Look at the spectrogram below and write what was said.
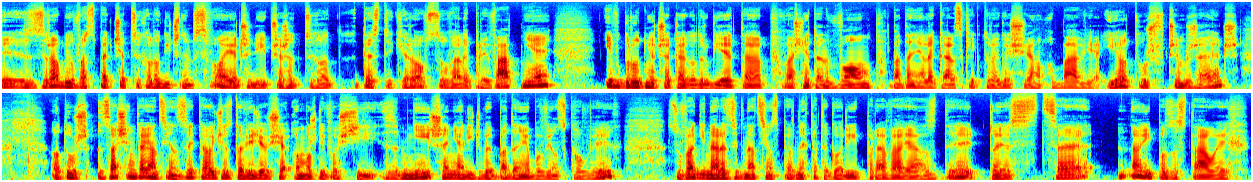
Y, zrobił w aspekcie psychologicznym swoje, czyli przeszedł psychotesty kierowców, ale prywatnie i w grudniu czeka go drugi etap, właśnie ten WOMP, badania lekarskie, którego się obawia. I otóż w czym rzecz? Otóż zasięgając języka, ojciec dowiedział się o możliwości zmniejszenia liczby badań obowiązkowych z uwagi na rezygnację z pewnych kategorii prawa jazdy, to jest C, no i pozostałych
